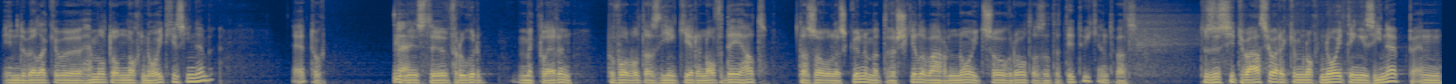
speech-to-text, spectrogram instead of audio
in de welke we Hamilton nog nooit gezien hebben. Hè, toch, Nee. tenminste, vroeger McLaren, bijvoorbeeld als die een keer een off-day had, dat zou wel eens kunnen, maar de verschillen waren nooit zo groot als dat het dit weekend was. Dus een situatie waar ik hem nog nooit in gezien heb. En Maar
